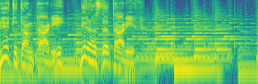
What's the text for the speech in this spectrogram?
Bir tutam tarih, biraz da tarif.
